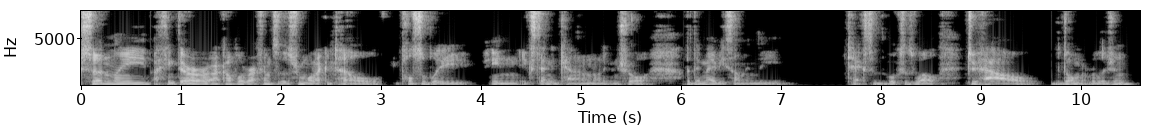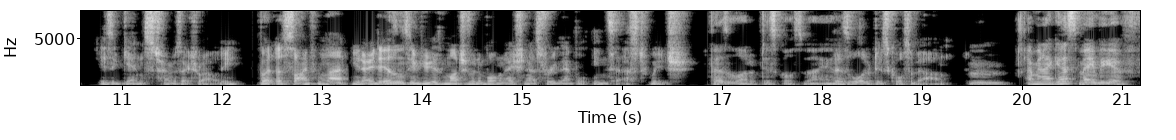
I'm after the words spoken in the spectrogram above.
certainly, I think there are a couple of references from what I could tell, possibly in extended canon, I'm not even sure, but there may be some in the text of the books as well, to how the dominant religion is against homosexuality. But aside from that, you know, it doesn't seem to be as much of an abomination as, for example, incest, which There's a lot of discourse about it. there's a lot of discourse about. Mm. I mean, I guess maybe if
